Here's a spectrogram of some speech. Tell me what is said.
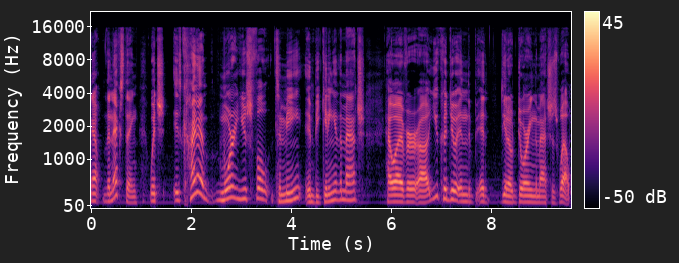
Now, the next thing, which is kind of more useful to me in beginning of the match, however, uh, you could do it in the you know, during the match as well.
